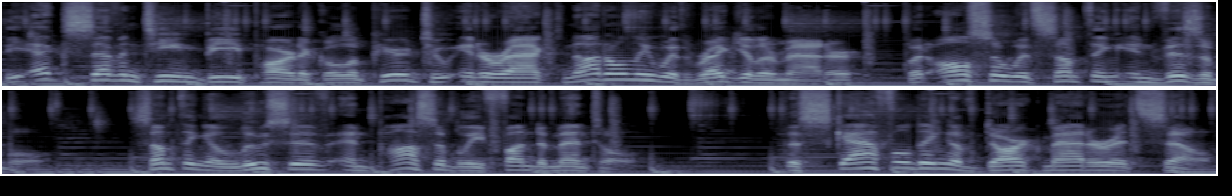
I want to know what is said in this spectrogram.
The X17b particle appeared to interact not only with regular matter, but also with something invisible, something elusive and possibly fundamental. The scaffolding of dark matter itself.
